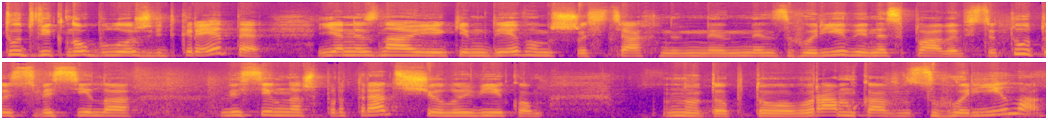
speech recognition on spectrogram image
Тут вікно було ж відкрите. Я не знаю, яким дивом, що стяг не, не, не згорів і не сплавився. Тут ось висіла, висів наш портрет з чоловіком. Ну, тобто рамка згоріла.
